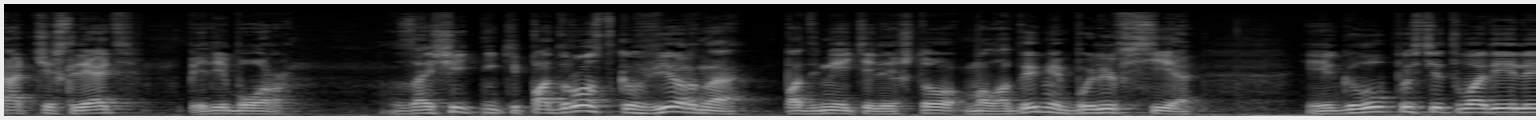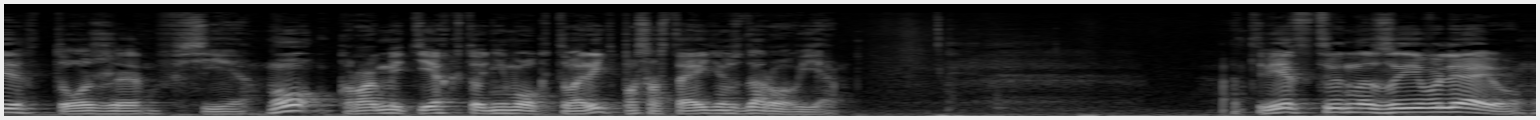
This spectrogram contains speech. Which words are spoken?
отчислять перебор. Защитники подростков верно подметили, что молодыми были все, и глупости творили тоже все, ну, кроме тех, кто не мог творить по состоянию здоровья. Ответственно заявляю,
